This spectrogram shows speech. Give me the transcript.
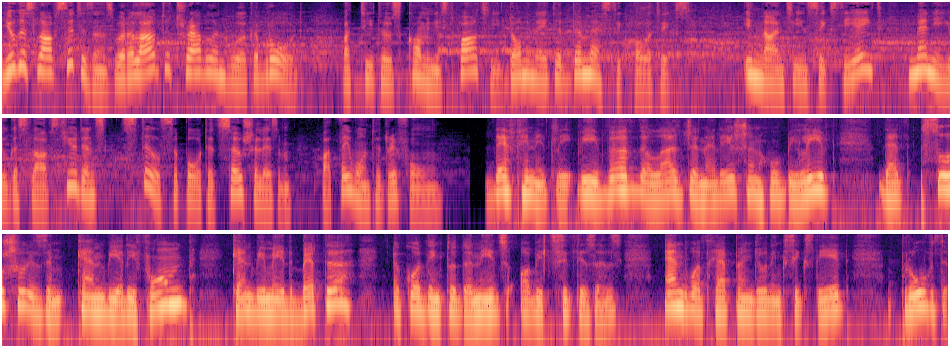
Yugoslav citizens were allowed to travel and work abroad, but Tito's Communist Party dominated domestic politics. In 1968, many Yugoslav students still supported socialism, but they wanted reform. Definitely, we were the last generation who believed that socialism can be reformed, can be made better according to the needs of its citizens. And what happened during 68 proved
